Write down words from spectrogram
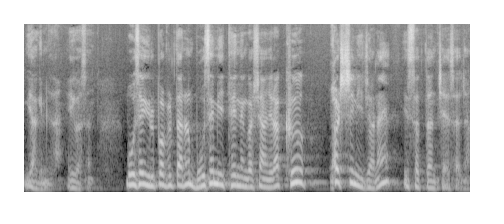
이야기입니다. 이것은 모세 율법을 따르는 모세 밑에 있는 것이 아니라 그 훨씬 이전에 있었던 제사장.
